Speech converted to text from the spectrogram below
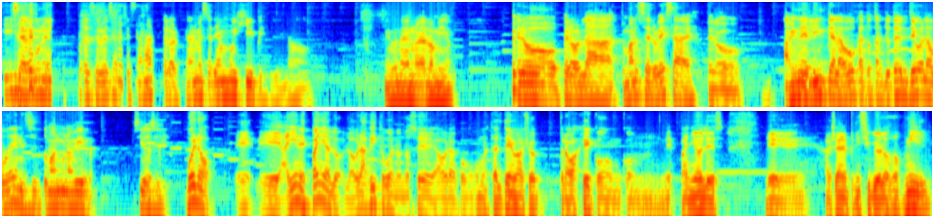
hice algunos de cerveza artesanal, pero al final me salían muy hippies y no, ninguna no era lo mío. Pero, pero la, tomar cerveza es, pero a mí me limpia la boca total. Yo te, llego a la bodega y necesito tomarme una birra, sí o sí. Bueno, eh, eh, ahí en España lo, habrás visto, bueno, no sé ahora cómo, cómo está el tema. Yo trabajé con, con españoles eh, allá en el principio de los 2000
